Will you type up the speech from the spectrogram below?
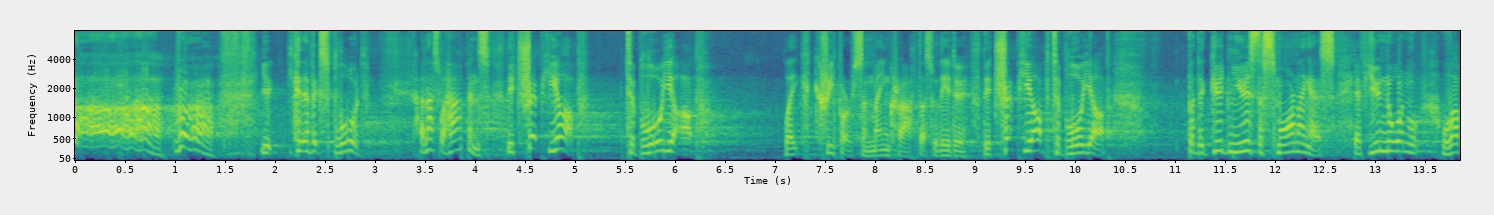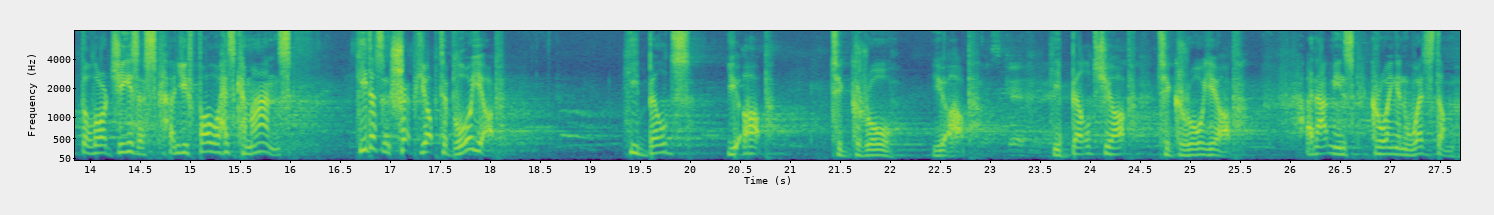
Rah, rah, you, you kind of explode. And that's what happens. They trip you up to blow you up, like creepers in Minecraft. That's what they do. They trip you up to blow you up. But the good news this morning is if you know and love the Lord Jesus and you follow his commands, he doesn't trip you up to blow you up, he builds you up to grow you up. He builds you up to grow you up. And that means growing in wisdom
